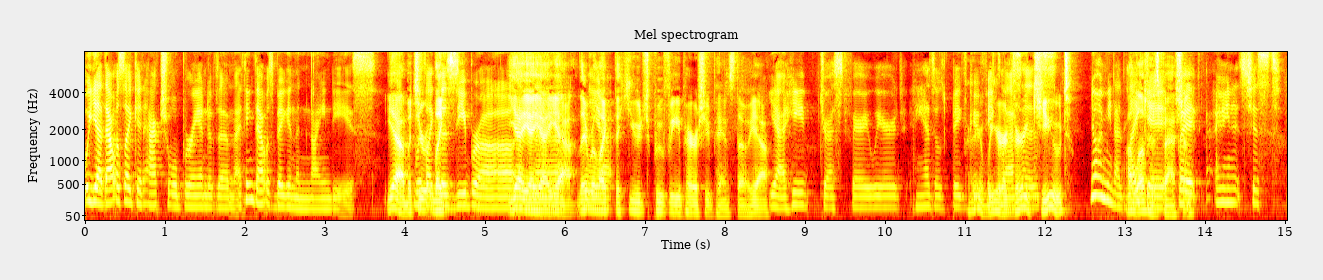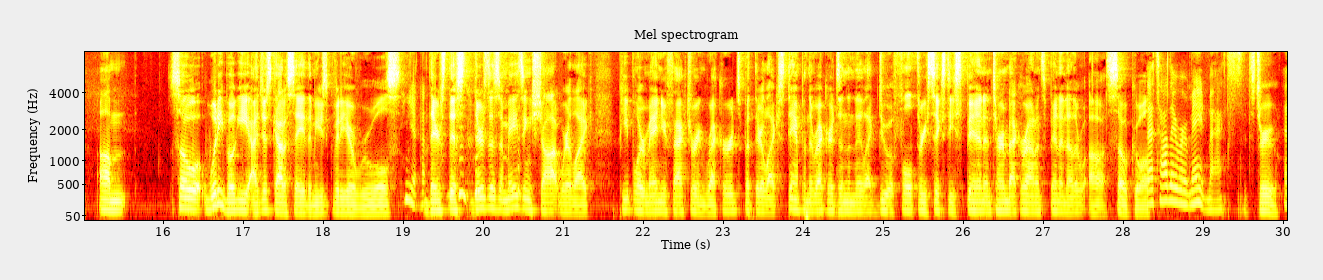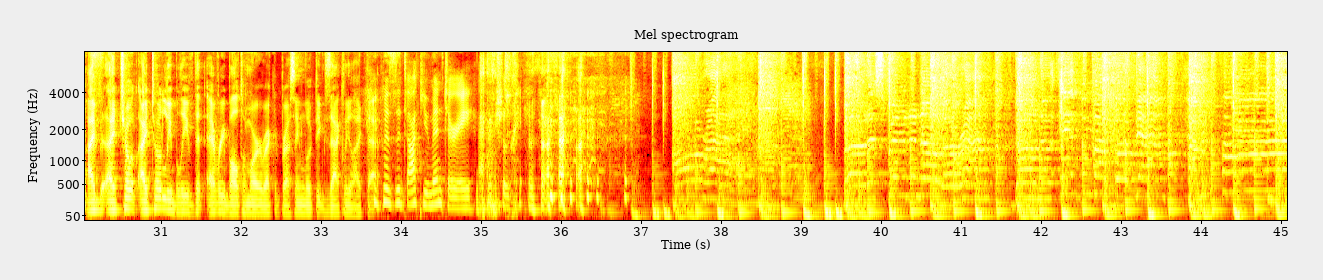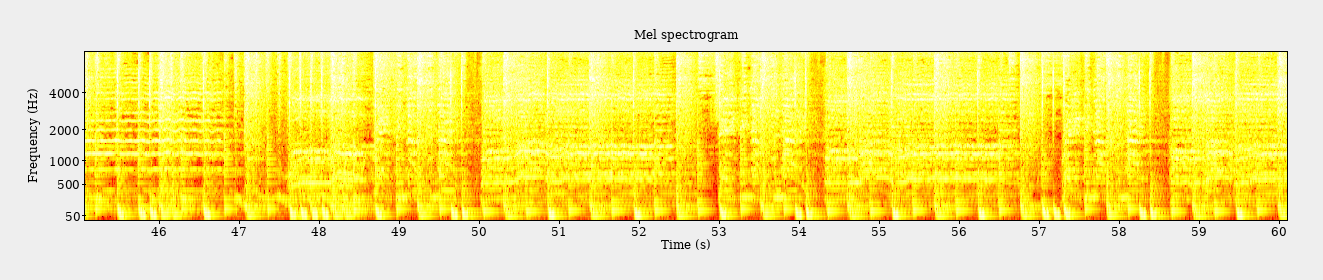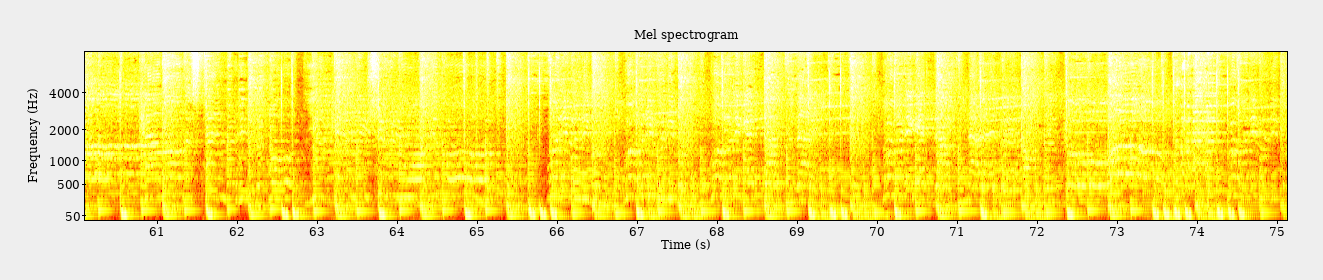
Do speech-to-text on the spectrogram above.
Well, yeah, that was like an actual brand of them. I think that was big in the '90s. Yeah, but you're like, like, the zebra. yeah, yeah, yeah, yeah. They were yeah. like the huge poofy parachute pants, though. Yeah, Yeah, he dressed very weird. He had those big very goofy weird, very cute. No, I mean I like love it, his fashion. but I mean it's just um, So Woody Boogie, I just got to say the music video rules. Yeah. There's this there's this amazing shot where like people are manufacturing records, but they're like stamping the records and then they like do a full 360 spin and turn back around and spin another. one. Oh, so cool. That's how they were made, Max. it's true. I I, to- I totally believe that every Baltimore record pressing looked exactly like that. It was a documentary, actually.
